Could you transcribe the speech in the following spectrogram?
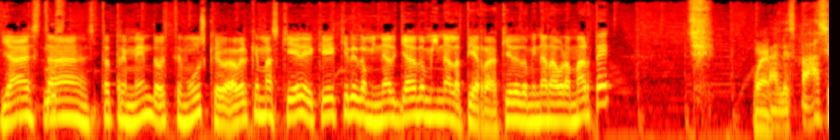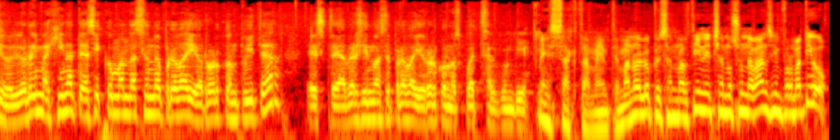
ya está, está tremendo este Musk, a ver qué más quiere, qué quiere dominar, ya domina la Tierra, quiere dominar ahora Marte. Bueno, Al espacio. Y ahora imagínate así como anda haciendo prueba y error con Twitter, este, a ver si no hace prueba y error con los cohetes algún día. exactamente. Manuel López San Martín, échanos un avance informativo.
